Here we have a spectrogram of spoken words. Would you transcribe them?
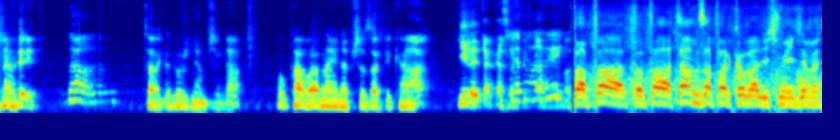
się. No, no. Tak, różnią się. Da. U Pawła najlepsze zapiekanki. Tak? Ile taka Ferrari? Papa, papa, tam zaparkowaliśmy, idziemy.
